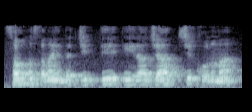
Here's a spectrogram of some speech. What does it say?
savunma sanayinde ciddi ihracatçı konuma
